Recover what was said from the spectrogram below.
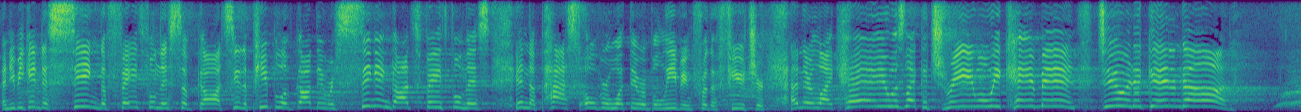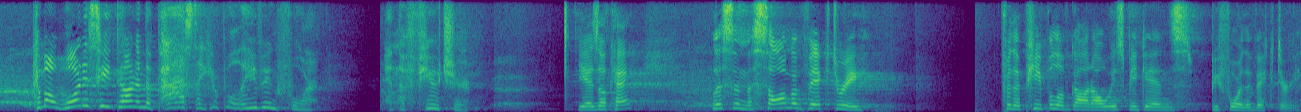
And you begin to sing the faithfulness of God. See, the people of God, they were singing God's faithfulness in the past over what they were believing for the future. And they're like, hey, it was like a dream when we came in. Do it again, God. Come on, what has He done in the past that you're believing for? In the future. You guys okay? Listen, the song of victory for the people of God always begins before the victory.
